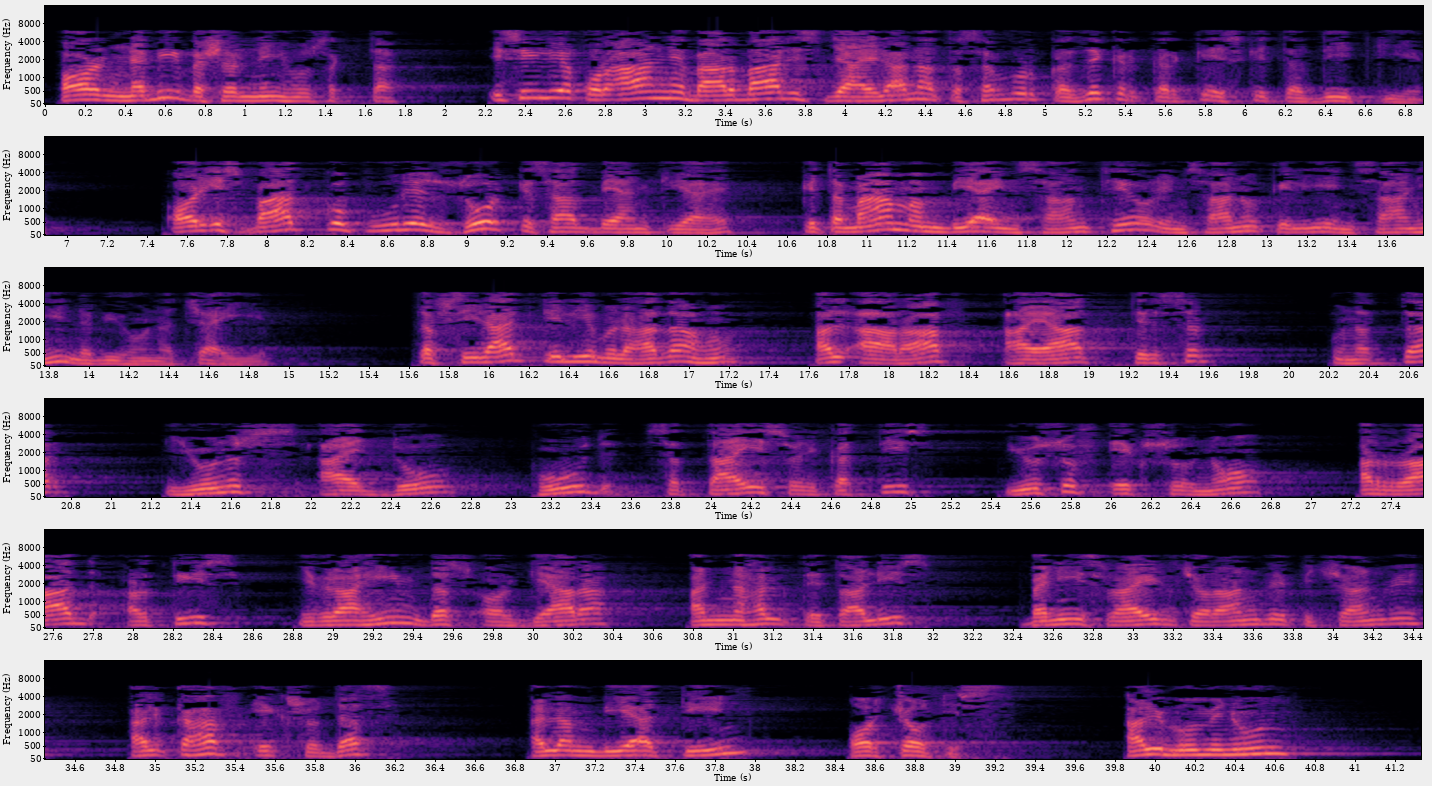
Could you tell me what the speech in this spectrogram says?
اور نبی بشر نہیں ہو سکتا۔ اسی لیے قرآن نے بار بار اس جاہلانہ تصور کا ذکر کر کے اس کی تردید کی ہے۔ اور اس بات کو پورے زور کے ساتھ بیان کیا ہے کہ تمام انبیاء انسان تھے اور انسانوں کے لیے انسان ہی نبی ہونا چاہیے۔ تفصیلات کے لیے ملاحدہ ہوں۔ العراف آیات ترسٹھ، انہتر، یونس، آیت دو، ہود، ستائیس اور اکتیس، یوسف ایک سو نو اراد اڑتیس، ابراہیم دس اور گیارہ انہل تینتالیس، بنی اسرائیل چورانوے، پچانوے الکحف ایک سو دس المبیا تین اور چونتیس۔ المومنون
